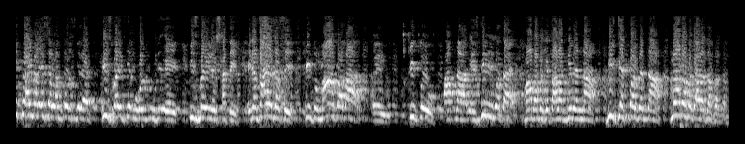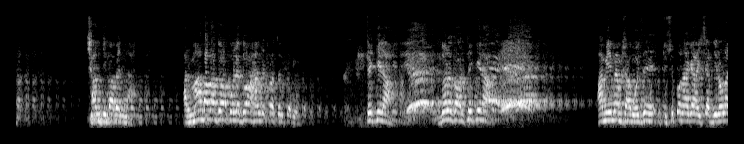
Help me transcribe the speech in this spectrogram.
ইব্রাহিম আলাই সাল্লাম করেছিলেন ইসমাইলকে ইসমাইলের সাথে। এটা জায়েজ আছে, কিন্তু মা বাবা কিন্তু আপনার স্ত্রীর কথায় মা বাবাকে তালাক দিবেন না, বিচ্ছেদ করবেন না, মা বাবাকে আলাদা করবেন না। শান্তি পাবেন না। আর মা বাবা দোয়া করলে দোয়া হান্ড্রেড পার্সেন্ট করব ঠিক কিনা? জোরে কর ঠিক কিনা? আমি ইমাম সাহেব ওই যে কিছুক্ষণ আগে আইসা দিল না,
